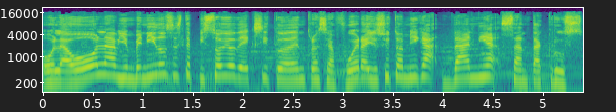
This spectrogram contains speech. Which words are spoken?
Hola, hola, bienvenidos a este episodio de Éxito de Adentro hacia Afuera. Yo soy tu amiga Dania Santa Cruz.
